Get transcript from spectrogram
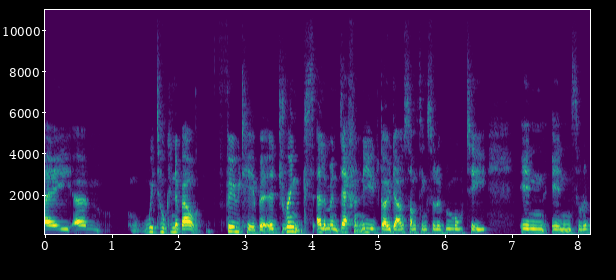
a, um, we're talking about food here, but a drinks element, definitely you'd go down something sort of malty in in sort of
